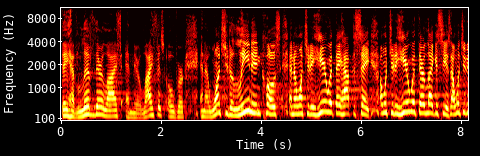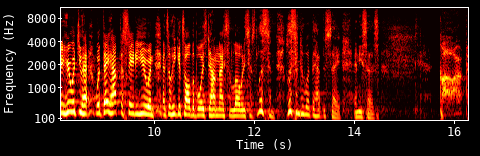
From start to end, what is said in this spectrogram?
They have lived their life and their life is over. And I want you to lean in close and I want you to hear what they have to say. I want you to hear what their legacy is. I want you to hear what, you ha- what they have to say to you. And, and so he gets all the boys down nice and low and he says, Listen, listen to what they have to say. And he says, Carpe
